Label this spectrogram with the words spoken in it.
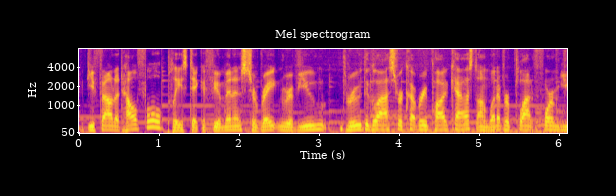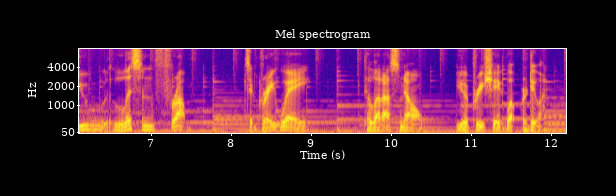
If you found it helpful, please take a few minutes to rate and review through the Glass Recovery Podcast on whatever platform you listen from. It's a great way to let us know you appreciate what we're doing.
